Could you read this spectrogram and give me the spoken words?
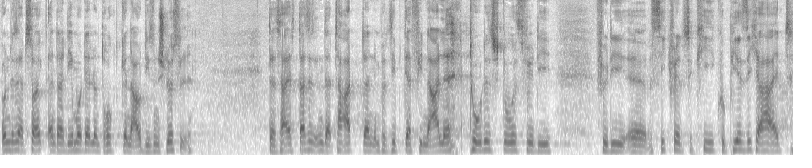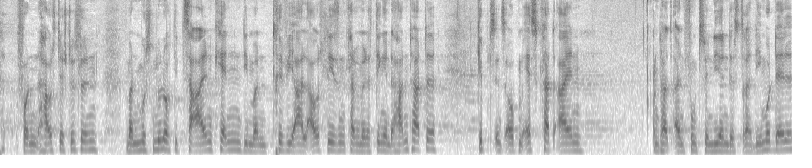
und es erzeugt ein 3D-Modell und druckt genau diesen Schlüssel. Das heißt, das ist in der Tat dann im Prinzip der finale Todesstoß für die, für die äh, Secret Key Kopiersicherheit von Haustürschlüsseln. Man muss nur noch die Zahlen kennen, die man trivial auslesen kann, wenn man das Ding in der Hand hatte, gibt es ins OpenSCAD ein und hat ein funktionierendes 3D-Modell.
